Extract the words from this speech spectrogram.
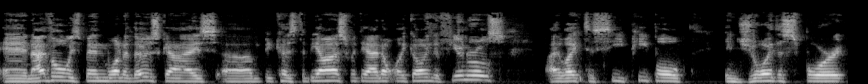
And I've always been one of those guys um, because, to be honest with you, I don't like going to funerals. I like to see people enjoy the sport.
